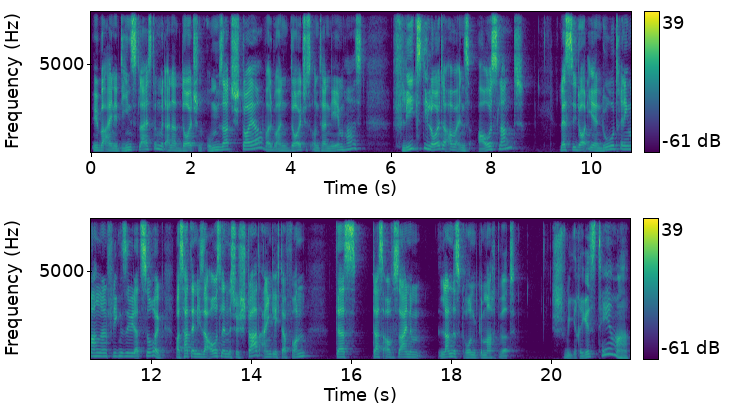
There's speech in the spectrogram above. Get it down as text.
über eine Dienstleistung mit einer deutschen Umsatzsteuer, weil du ein deutsches Unternehmen hast, fliegst die Leute aber ins Ausland, lässt sie dort ihr Enduro-Training machen und dann fliegen sie wieder zurück. Was hat denn dieser ausländische Staat eigentlich davon, dass das auf seinem Landesgrund gemacht wird. Schwieriges Thema.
